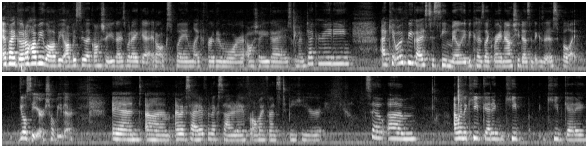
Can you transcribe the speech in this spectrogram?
if I go to Hobby Lobby, obviously like I'll show you guys what I get and I'll explain like furthermore. I'll show you guys when I'm decorating. I can't wait for you guys to see Millie because like right now she doesn't exist, but like you'll see her, she'll be there. And um, I'm excited for next Saturday for all my friends to be here. So um, I'm gonna keep getting, keep, keep getting.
